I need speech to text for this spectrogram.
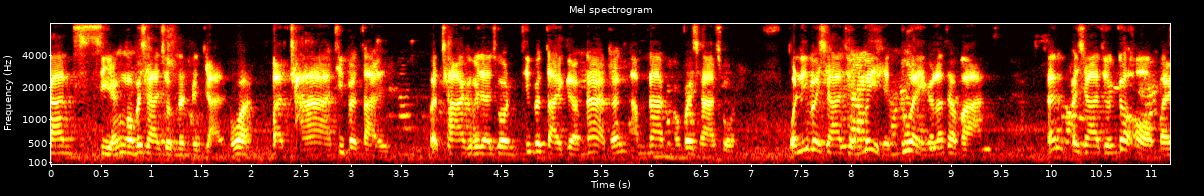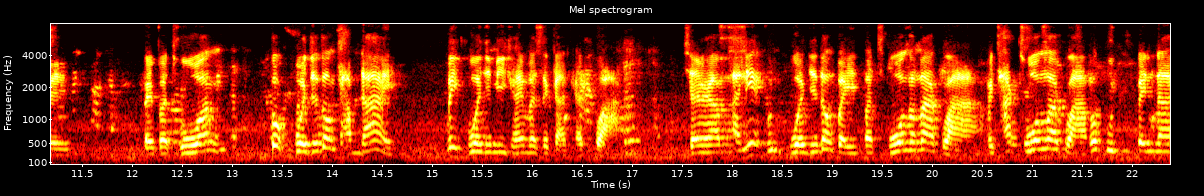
การเสียงของประชาชนมันเป็นใหญ่เพราะว่าประชาธิปไตย ประชาคือประชาชนธิปไตยคืออำนาจทั้งอำนาจของประชาชน วันนี้ประชาชนไม่เห็นด้วยกับรัฐบาลนั้นประชาชนก็ออกไป ไปประท้วง ก็ควรจะต้องทำได้ ไม่ควรจะมีใครมาสกัดขัดขวางใช่ไหมครับ อันนี้คุณควรจะต้องไปประท้วงมากกว่า ไปทักท้วงมากกว่าเพราะคุณเป็นนา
